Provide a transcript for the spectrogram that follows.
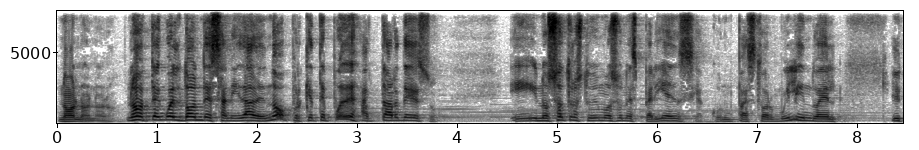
No, no, no, no. No, tengo el don de sanidades. No, porque te puedes jactar de eso. Y nosotros tuvimos una experiencia con un pastor muy lindo él. Y,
